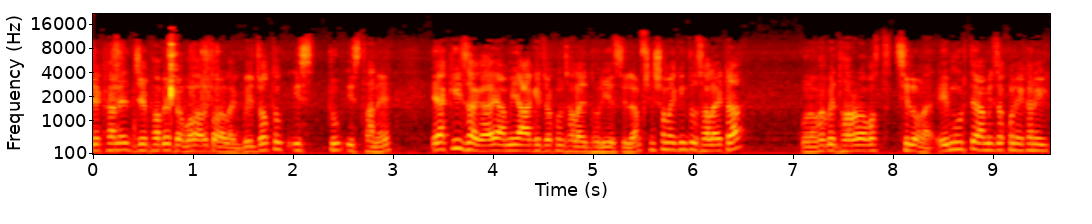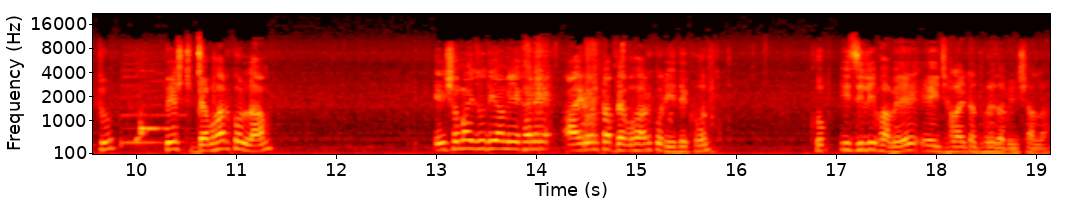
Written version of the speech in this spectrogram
যেখানে যেভাবে ব্যবহার করা লাগবে, যত টুক স্থানে, একই জায়গায় আমি আগে যখন ঝালাই ধরিয়েছিলাম, সে সময় কিন্তু ঝালাইটা কোনোভাবে ধরার অবস্থা ছিল না। এই মুহূর্তে আমি যখন এখানে একটু পেস্ট ব্যবহার করলাম এই সময় যদি আমি এখানে আয়রনটা ব্যবহার করি, দেখুন, খুব ইজিলি ভাবে এই ঝালাইটা ধরে যাবে ইনশাল্লাহ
